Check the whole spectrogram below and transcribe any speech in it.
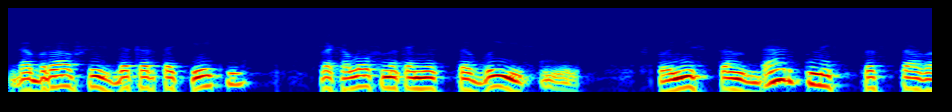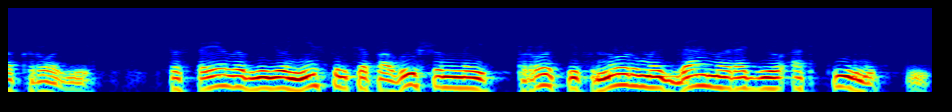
Добравшись до картотеки, Соколов наконец-то выяснил, что нестандартность состава крови состояла в ее несколько повышенной против нормы гамма-радиоактивности.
